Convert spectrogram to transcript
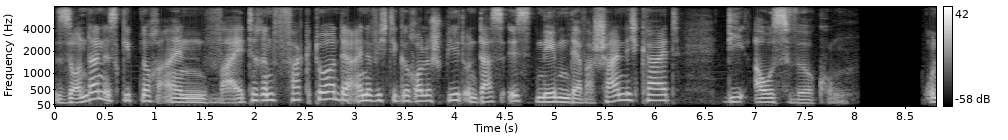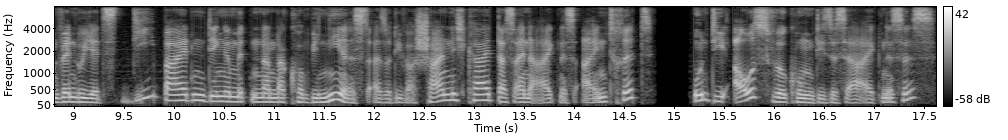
sondern es gibt noch einen weiteren Faktor, der eine wichtige Rolle spielt, und das ist neben der Wahrscheinlichkeit die Auswirkung. Und wenn du jetzt die beiden Dinge miteinander kombinierst, also die Wahrscheinlichkeit, dass ein Ereignis eintritt und die Auswirkungen dieses Ereignisses,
